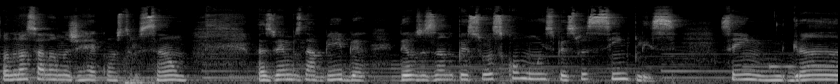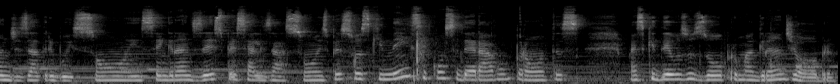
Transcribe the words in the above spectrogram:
quando nós falamos de reconstrução, nós vemos na Bíblia Deus usando pessoas comuns, pessoas simples, sem grandes atribuições, sem grandes especializações, pessoas que nem se consideravam prontas, mas que Deus usou para uma grande obra.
